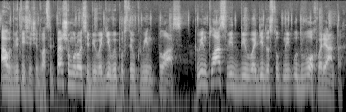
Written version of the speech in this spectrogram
А в 2021 році BYD випустив Queen Plus. Queen Plus від BYD доступний у двох варіантах.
